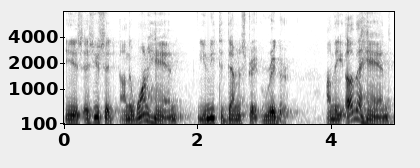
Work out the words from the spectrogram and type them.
is, as you said, on the one hand, you need to demonstrate rigor. On the other hand,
